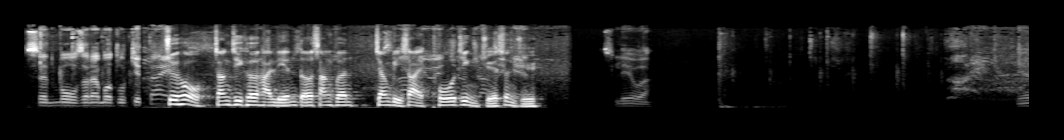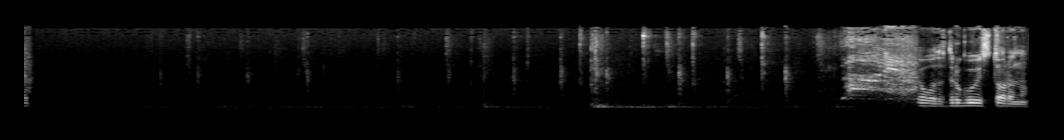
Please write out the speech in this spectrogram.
Сетбол заработал Китай. 最后，张继科还连得三分，将比赛拖进决胜局。 Слева. Нет. Вот в другую сторону.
